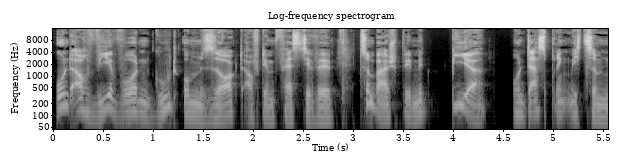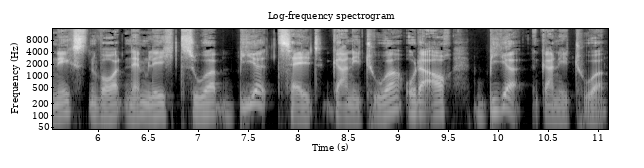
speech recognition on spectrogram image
Und auch wir wurden gut umsorgt auf dem Festival, zum Beispiel mit Bier. Und das bringt mich zum nächsten Wort, nämlich zur Bierzeltgarnitur oder auch Biergarnitur.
